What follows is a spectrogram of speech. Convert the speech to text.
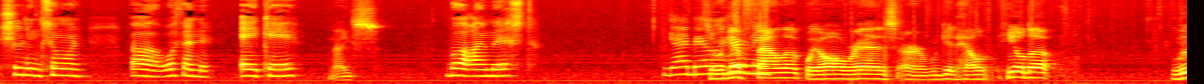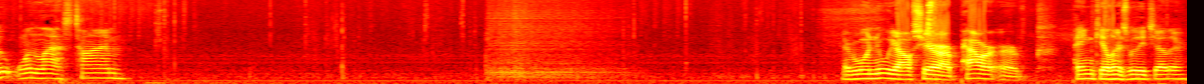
shooting someone uh, with an AK, Nice. but I missed. Guy guy So we barely get hurt me. foul up, we all res, or we get held, healed up, loot one last time. Everyone, we all share our power or painkillers with each other.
